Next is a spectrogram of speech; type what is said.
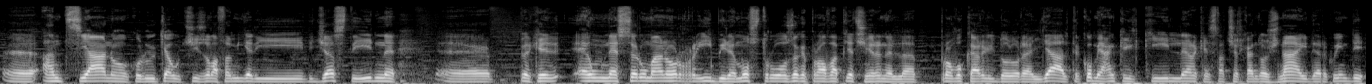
eh, anziano, colui che ha ucciso la famiglia di, di Justin eh, perché è un essere umano orribile, mostruoso che prova piacere nel provocare il dolore agli altri, come anche il killer che sta cercando Schneider, quindi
